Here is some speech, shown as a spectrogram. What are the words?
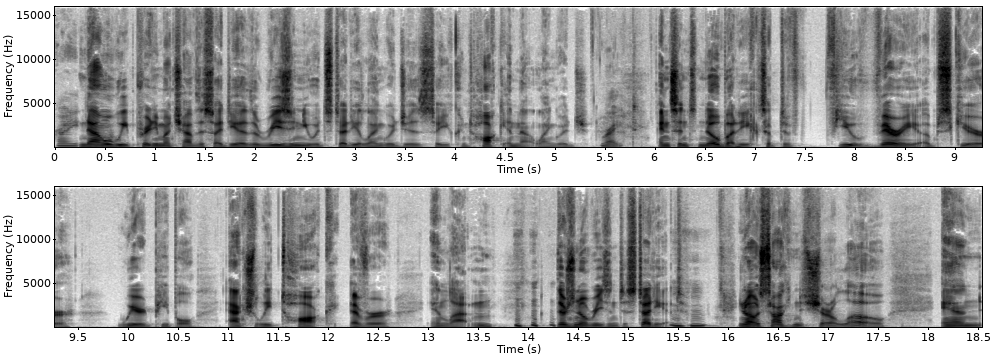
Right. Now we pretty much have this idea the reason you would study a language is so you can talk in that language. right. And since nobody, except a few very obscure, weird people, actually talk ever in Latin, there's no reason to study it. You know, I was talking to Cheryl Lowe, and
